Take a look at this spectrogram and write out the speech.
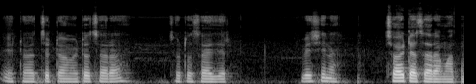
এটা হচ্ছে টমেটো চারা, ছোট সাইজের। বেশি না, ছয়টা চারা মাত্র।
